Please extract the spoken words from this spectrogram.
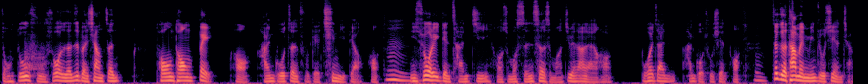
总督府、所有的日本象征，通通被。好，韩国政府给清理掉。好，嗯，你说了一点残迹，哦，什么神社什么，基本上来讲哈，不会在韩国出现。哦，嗯，这个他们民主性很强。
